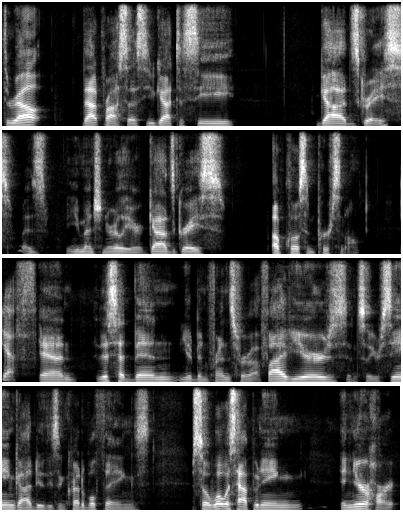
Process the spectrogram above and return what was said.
throughout that process, you got to see God's grace, as you mentioned earlier, God's grace up close and personal. Yes. And this had been, you had been friends for about five years. And so you're seeing God do these incredible things. So, what was happening in your heart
